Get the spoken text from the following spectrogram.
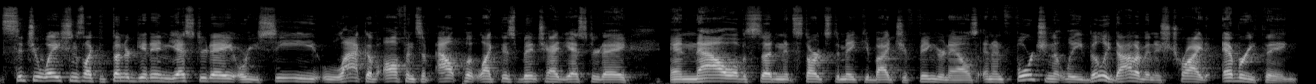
situations like the Thunder get in yesterday, or you see lack of offensive output like this bench had yesterday, and now all of a sudden it starts to make you bite your fingernails. And unfortunately, Billy Donovan has tried everything,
